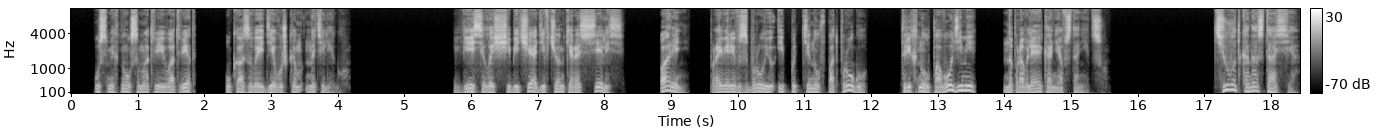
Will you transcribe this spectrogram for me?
— усмехнулся Матвей в ответ, указывая девушкам на телегу. Весело щебеча девчонки расселись. Парень, проверив сбрую и подтянув подпругу, тряхнул поводьями, направляя коня в станицу. «Тетка Настасья,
